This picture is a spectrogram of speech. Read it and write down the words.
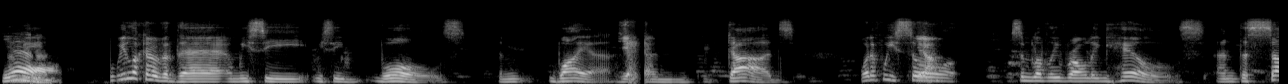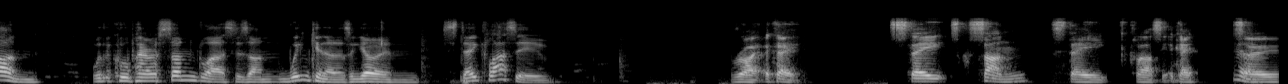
yeah, We look over there and we see we see walls and wire Yeah. and guards. What if we saw some lovely rolling hills and the sun with a cool pair of sunglasses on, winking at us and going, "Stay classy." Right. Okay. Stay sun. Stay classy. Okay. Yeah. So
